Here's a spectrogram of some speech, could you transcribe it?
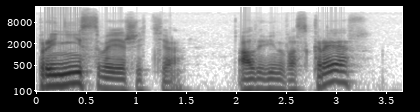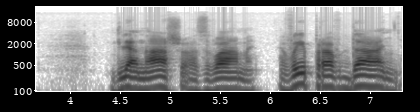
приніс своє життя, але Він воскрес для нашого з вами виправдання,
